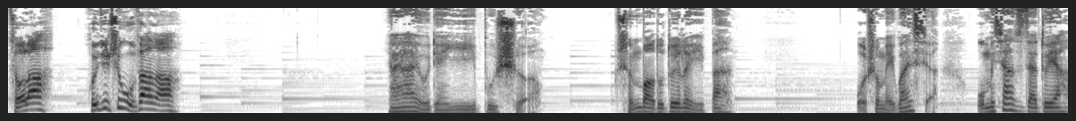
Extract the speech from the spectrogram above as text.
走了，回去吃午饭了。”丫丫有点依依不舍，城堡都堆了一半。我说：“没关系，我们下次再堆啊。”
